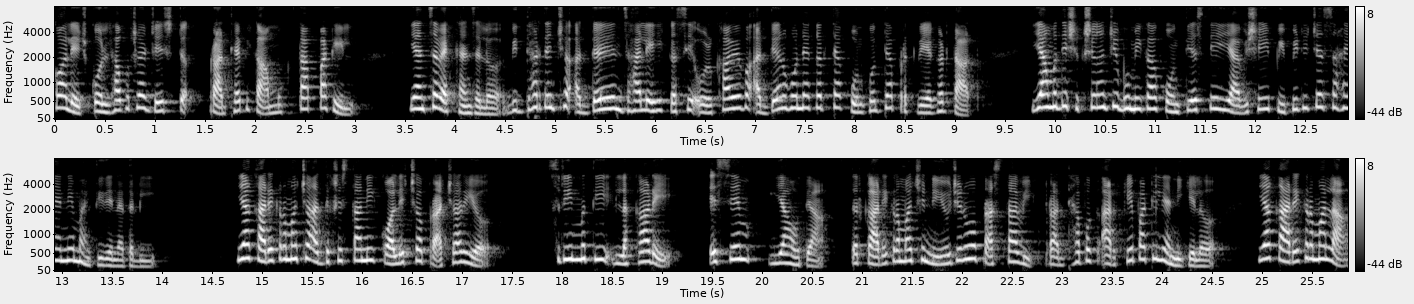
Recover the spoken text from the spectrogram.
कॉलेज कोल्हापूरच्या ज्येष्ठ प्राध्यापिका मुक्ता पाटील यांचं व्याख्यान झालं. विद्यार्थ्यांचे अध्ययन झाले हे कसे ओळखावे व अध्ययन होण्याकरता कोणकोणत्या प्रक्रिया घडतात? यामध्ये शिक्षकांची भूमिका कोणती असते? याविषयी पीपीटीच्या सहाय्याने माहिती देण्यात आली. या कार्यक्रमाच्या अध्यक्षस्थानी कॉलेजच्या प्राचार्य श्रीमती लकाडे एस एम या होत्या. तर कार्यक्रमाचे नियोजन व प्रास्ताविक प्राध्यापक आर के पाटील यांनी केलं. या कार्यक्रमाला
